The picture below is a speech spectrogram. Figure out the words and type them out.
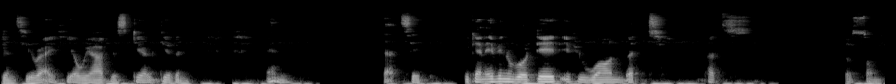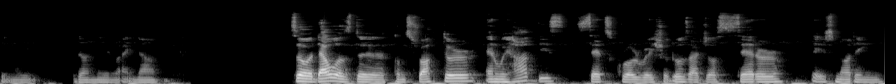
You can see right here we have the scale given. And that's it. You can even rotate if you want but that's just something we don't need right now. So that was the constructor and we have this set scroll ratio. Those are just setter. There's nothing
